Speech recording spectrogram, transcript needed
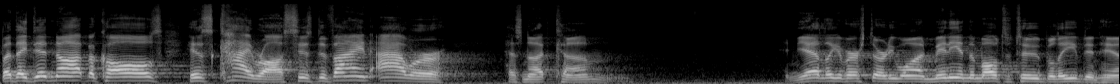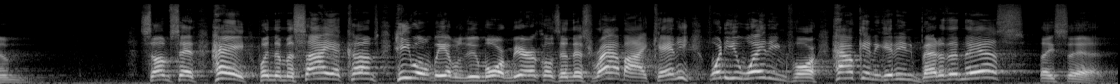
But they did not because his kairos, his divine hour, has not come. And yet, look at verse 31 many in the multitude believed in him. Some said, hey, when the Messiah comes, he won't be able to do more miracles than this rabbi, can he? What are you waiting for? How can it get any better than this? They said.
